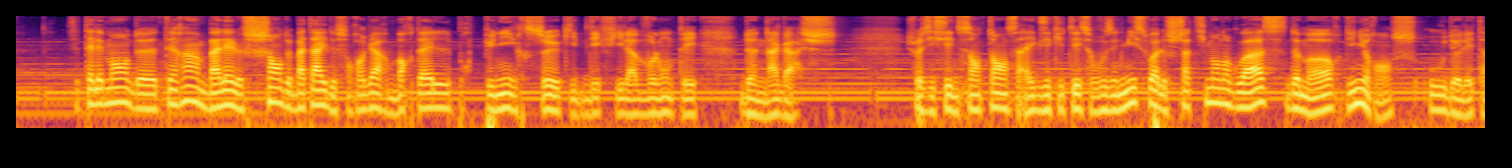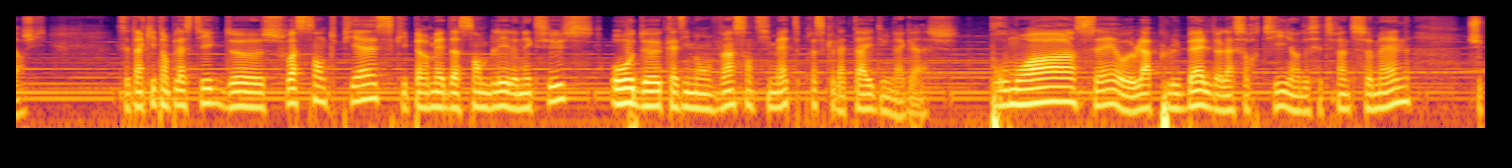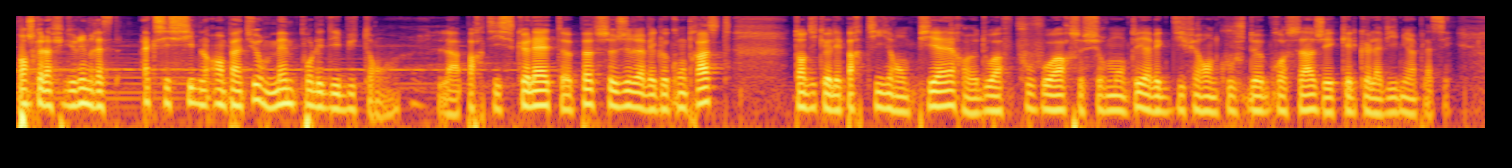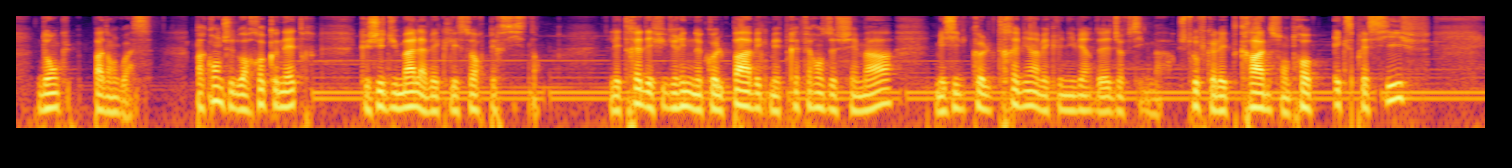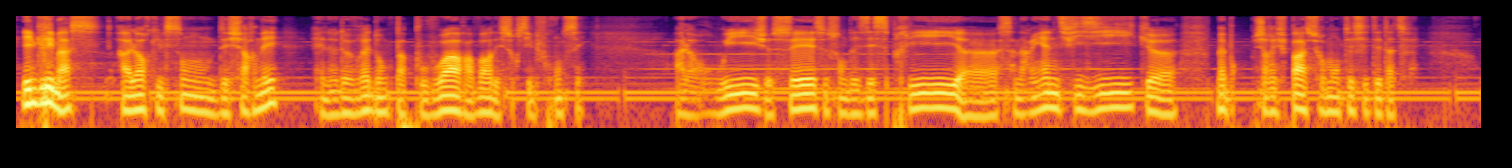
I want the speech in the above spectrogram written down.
cet élément de terrain balaie le champ de bataille de son regard mortel pour punir ceux qui défient la volonté de Nagash. Choisissez une sentence à exécuter sur vos ennemis, soit le châtiment d'angoisse, de mort, d'ignorance ou de léthargie. C'est un kit en plastique de 60 pièces qui permet d'assembler le Nexus, haut de quasiment 20 cm, presque la taille du Nagash. Pour moi, c'est euh, la plus belle de la sortie hein, de cette fin de semaine. Je pense que la figurine reste accessible en peinture même pour les débutants. La partie squelette peuvent se gérer avec le contraste, tandis que les parties en pierre euh, doivent pouvoir se surmonter avec différentes couches de brossage et quelques lavis bien placés. Donc, pas d'angoisse. Par contre, je dois reconnaître que j'ai du mal avec les sorts persistants. Les traits des figurines ne collent pas avec mes préférences de schéma, mais ils collent très bien avec l'univers de Edge of Sigmar. Je trouve que les crânes sont trop expressifs, ils grimacent alors qu'ils sont décharnés et ne devraient donc pas pouvoir avoir des sourcils froncés. Alors oui, je sais, ce sont des esprits, euh, ça n'a rien de physique, euh, mais bon, j'arrive pas à surmonter cet état de fait.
